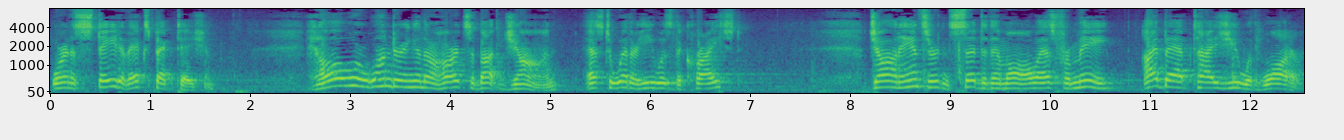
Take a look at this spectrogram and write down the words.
were in a state of expectation, and all were wondering in their hearts about John as to whether he was the Christ, John answered and said to them all, As for me, I baptize you with water.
